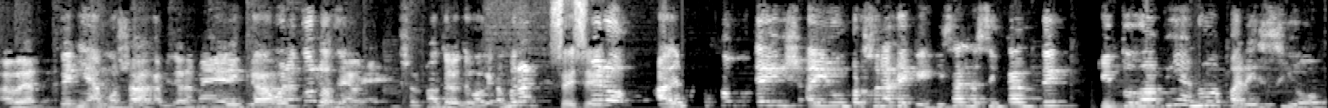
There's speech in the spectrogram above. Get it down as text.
A ver, teníamos ya a Capitán América, bueno, todos los de Avengers, no te lo tengo que nombrar. Sí, sí. Pero además de Hope Age hay un personaje que quizás les encante, que todavía no apareció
